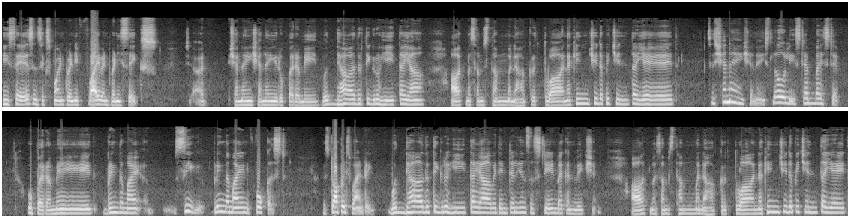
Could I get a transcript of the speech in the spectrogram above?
He says in 6.25 and 26, शनै शनैरुपरमेद् बुद्ध्या धृतिगृहीतया आत्मसंस्थं मनः कृत्वा न किञ्चिदपि चिन्तयेत् so shanai, shanai, slowly, step by step. Uparamed, bring the mind, see, bring the mind focused. Stop its wandering. Gruhitaya with intelligence sustained by conviction. Atma samstham manah krutva nakinchidapi chintayet.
